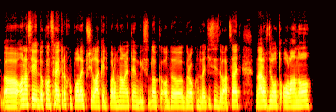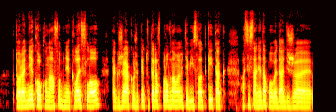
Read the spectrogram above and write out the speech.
uh, ona si dokonca aj trochu polepšila, keď porovnáme ten výsledok od k roku 2020, na rozdiel od Olano, ktoré niekoľkonásobne kleslo. Takže akože keď tu teraz porovnáme tie výsledky, tak asi sa nedá povedať, že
